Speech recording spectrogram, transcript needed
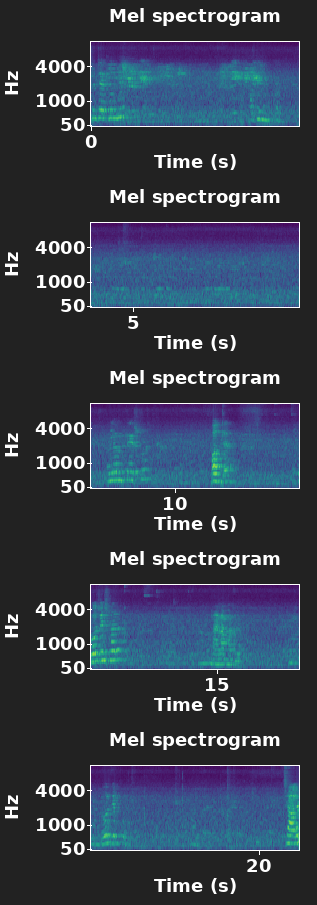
చూడండి ఎట్లుంది. ఎలా ఉంది టేస్ట్? బాగుందా. రోజు చేసినారు? నానమ్మ రోజు చెప్పు. చాలా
